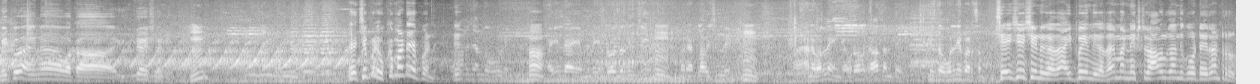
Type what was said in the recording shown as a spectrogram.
మీకు ఆయన ఒక ఇది చేశాడు ఉమ్. ఏ, చెప్పండి ఒక్క మాట చెప్పండి. అయిందా ఎన్ని రోజుల నుంచి. మరి ఎట్లా వచ్చింది. ఆయన వల్ల ఇంకెవరి వల్ల కాదంతే ఈజ్ ద ఓన్లీ పర్సన్ చేసేసిండు కదా అయిపోయింది కదా. మరి నెక్స్ట్ రాహుల్ గాంధీ కోటేరు అంటారు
